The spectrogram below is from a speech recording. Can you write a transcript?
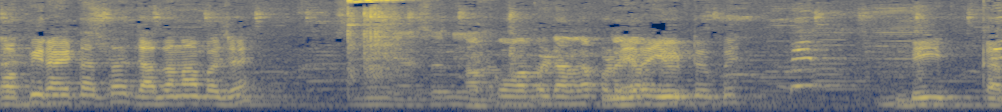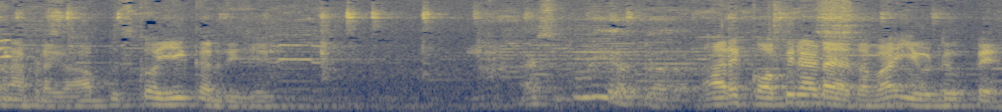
कॉपीराइट आता है ज़्यादा ना बजे नहीं ऐसा नहीं आपको वहाँ पे डालना पड़ेगा मेरा यूट्यूब पे भी करना पड़ेगा। आप उसको ये कर दीजिए। ऐसे थोड़ी होता है। अरे कॉपीराइट आया था भाई यूट्यूब पे।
